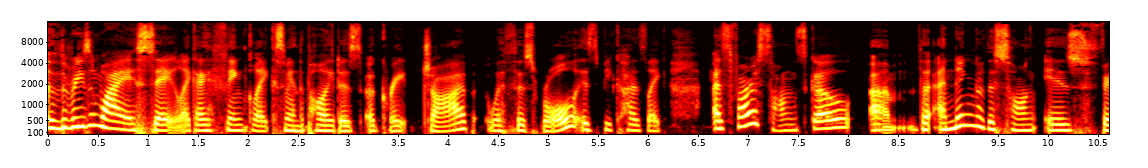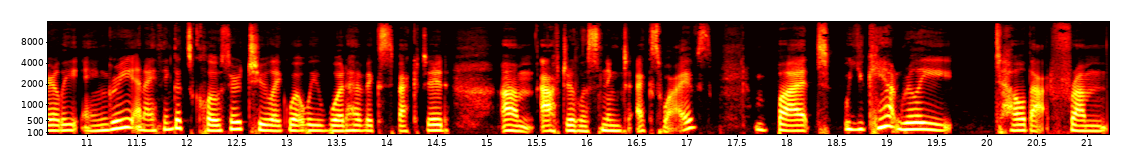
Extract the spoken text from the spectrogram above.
The reason why I say like I think like Samantha Pauly does a great job with this role is because like as far as songs go, um the ending of the song is fairly angry and I think it's closer to like what we would have expected um after listening to Ex-Wives. But you can't really tell that from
